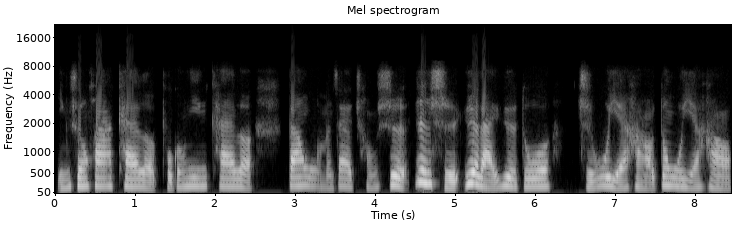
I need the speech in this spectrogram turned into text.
迎春花开了，蒲公英开了。当我们在城市认识越来越多。植物也好，动物也好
